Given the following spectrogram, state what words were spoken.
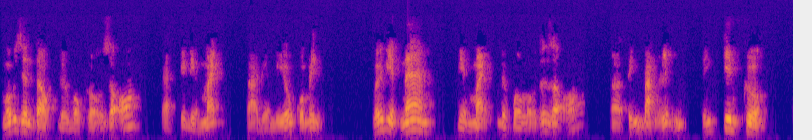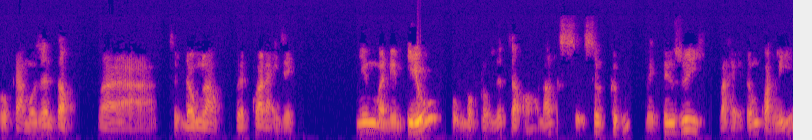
mỗi dân tộc đều bộc lộ rõ cả cái điểm mạnh và điểm yếu của mình. Với Việt Nam, điểm mạnh được bộc lộ rất rõ là tính bản lĩnh, tính kiên cường của cả một dân tộc và sự đồng lòng vượt qua đại dịch. Nhưng mà điểm yếu cũng bộc lộ rất rõ đó là sự sơ cứng về tư duy và hệ thống quản lý,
